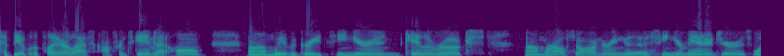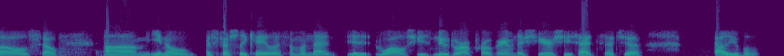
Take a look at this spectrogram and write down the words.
to be able to play our last conference game at home. Um, we have a great senior in Kayla Rooks. Um, we're also honoring a, senior manager as well. So, um, you know, especially Kayla, someone that, while she's new to our program this year, she's had such a valuable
